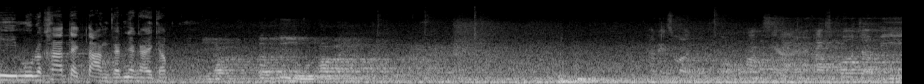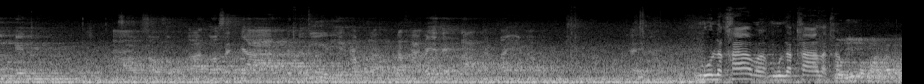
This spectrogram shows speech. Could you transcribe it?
มีมูลค่าแตกต่างกันยังไงครับนี่ครับเริ่มที่ดูภาพไหม ในส่วนของความเสียหายนะครับ ก็จะมีเป็นอ่าเสาส่งอ่าตัวสัญญาณแบตเตอรี่นี่ครับราคาก็จะแตกต่างกันไปครับใช่ครับ มูลค่าว่ามูลค่าล่ะคตัรัวบนี้ประมาณเท่าไหร่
